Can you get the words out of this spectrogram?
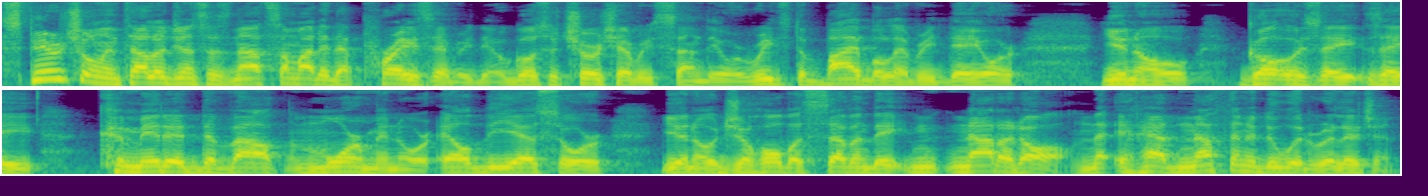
Spiritual intelligence is not somebody that prays every day or goes to church every Sunday or reads the Bible every day or, you know, goes a, is a committed devout Mormon or LDS or, you know, Jehovah seven day. Not at all. It had nothing to do with religion.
